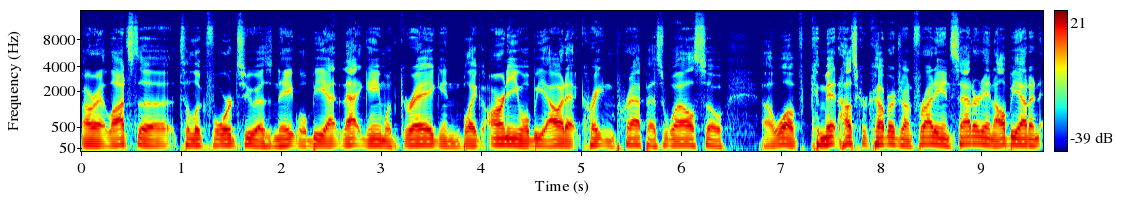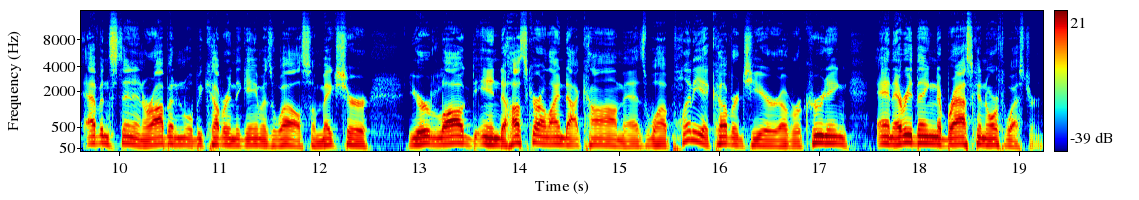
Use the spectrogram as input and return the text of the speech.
All right, lots to to look forward to as Nate will be at that game with Greg and Blake Arney will be out at Creighton Prep as well. So uh, we'll have commit Husker coverage on Friday and Saturday, and I'll be out in Evanston, and Robin will be covering the game as well. So make sure you're logged into HuskerOnline.com as we'll have plenty of coverage here of recruiting and everything Nebraska Northwestern.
